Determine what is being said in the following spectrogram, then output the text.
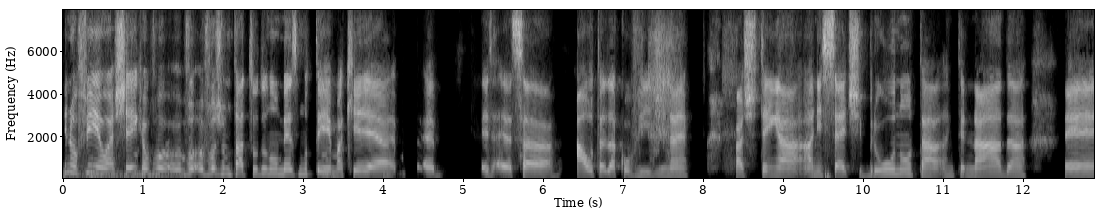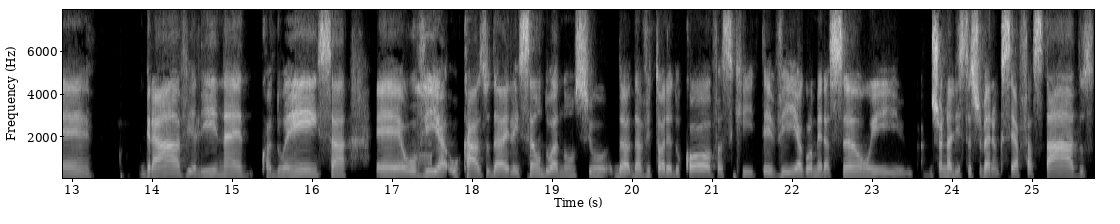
E no fim eu achei que eu vou, eu vou, eu vou juntar tudo no mesmo tema, que é, é, é, essa alta da Covid, né? Acho que tem a Anissete Bruno, tá internada, é, grave ali, né, com a doença. É, houve o caso da eleição, do anúncio da, da, vitória do Covas, que teve aglomeração e jornalistas tiveram que ser afastados,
